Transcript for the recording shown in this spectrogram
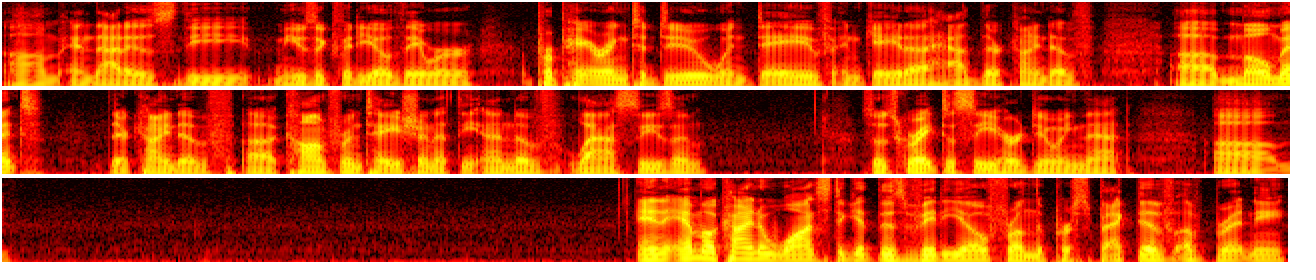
um, and that is the music video they were preparing to do when Dave and Gata had their kind of uh, moment, their kind of uh, confrontation at the end of last season. So it's great to see her doing that. Um, and Emma kind of wants to get this video from the perspective of Brittany,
